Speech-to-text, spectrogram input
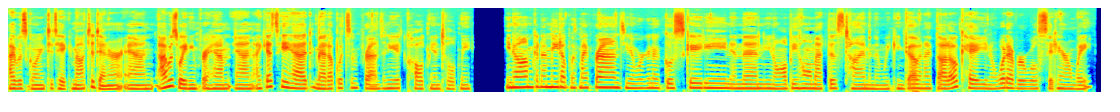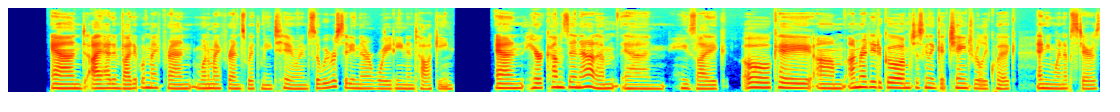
I was going to take him out to dinner, and I was waiting for him. And I guess he had met up with some friends, and he had called me and told me, you know, I'm going to meet up with my friends. You know, we're going to go skating and then, you know, I'll be home at this time and then we can go. And I thought, okay, you know, whatever, we'll sit here and wait. And I had invited one of my friend, one of my friends with me too. And so we were sitting there waiting and talking. And here comes in Adam and he's like, Oh, okay, um, I'm ready to go. I'm just going to get changed really quick. And he went upstairs.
